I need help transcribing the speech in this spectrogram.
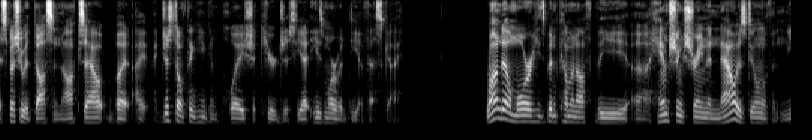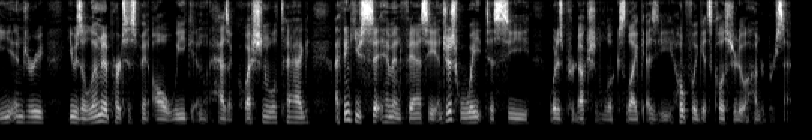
especially with Dawson Knox out, but I, I just don't think he can play Shakir just yet. He's more of a DFS guy. Rondale Moore, he's been coming off the uh, hamstring strain and now is dealing with a knee injury. He was a limited participant all week and has a questionable tag. I think you sit him in fantasy and just wait to see what his production looks like as he hopefully gets closer to 100%.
